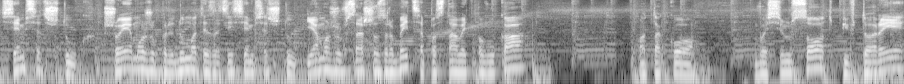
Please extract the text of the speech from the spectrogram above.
70 штук. Що я можу придумати за ці 70 штук? Я можу все, що зробити, це поставити павука. Отако. 800, півтори.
